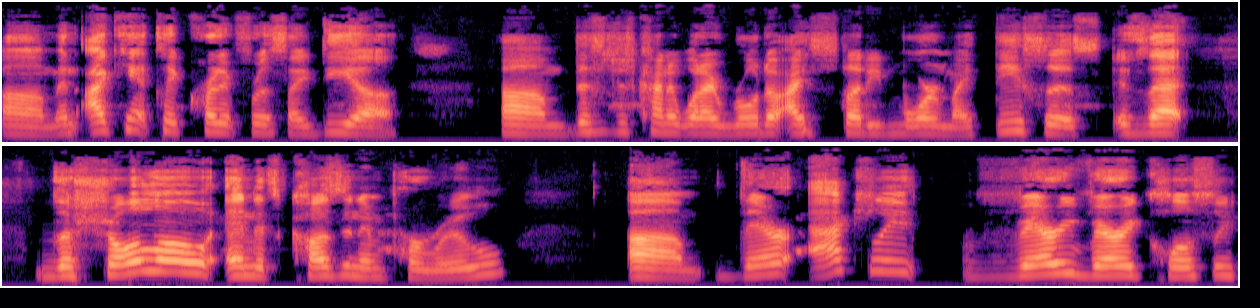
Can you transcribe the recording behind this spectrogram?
um, and I can't take credit for this idea. Um, this is just kind of what I wrote. Up, I studied more in my thesis. Is that the Xolo and its cousin in Peru? Um, they're actually very, very closely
